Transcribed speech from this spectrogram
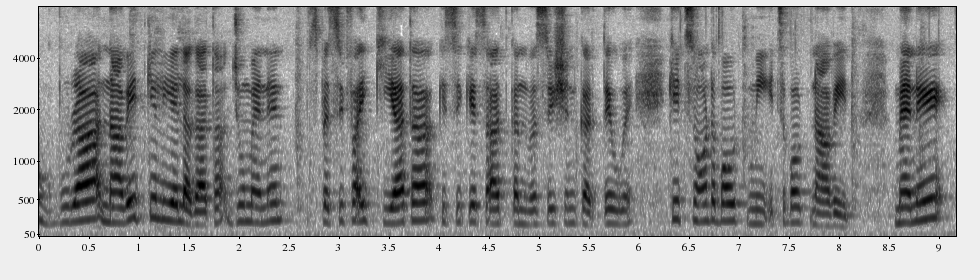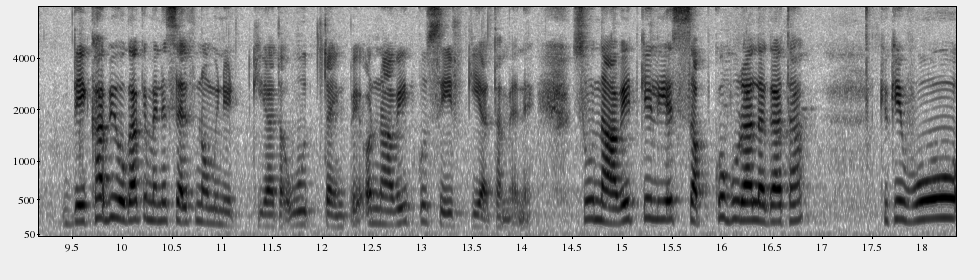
बुरा नावेद के लिए लगा था जो मैंने स्पेसिफाई किया था किसी के साथ कन्वर्सेशन करते हुए कि it's not about me it's about Naved. मैंने देखा भी होगा कि मैंने सेल्फ नॉमिनेट किया था वो टाइम पे और नावेद को सेव किया था मैंने। सो so, नावेद के लिए सबको बुरा लगा था। क्योंकि वो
